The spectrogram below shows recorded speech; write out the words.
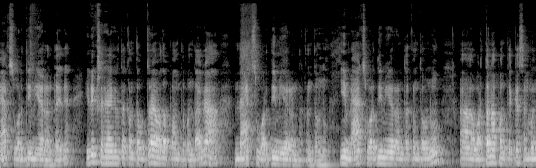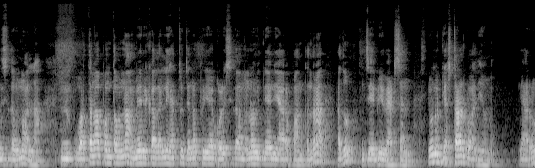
ಮ್ಯಾಕ್ಸ್ ವರ್ದಿನಿಯರ್ ಅಂತ ಇದೆ. ಇದಕ್ಕೆ ಸರಿಯಾಗಿರ್ತಕ್ಕಂಥ ಉತ್ತರ ಯಾವುದಪ್ಪ ಅಂತ ಬಂದಾಗ ಮ್ಯಾಕ್ಸ್ ವರ್ದಿಮಿಯರ್ ಅಂತಕ್ಕಂಥವನು. ಈ ಮ್ಯಾಕ್ಸ್ ವರ್ದಿಮಿಯರ್ ಅಂತಕ್ಕಂಥವನು ವರ್ತನಾ ಪಂಥಕ್ಕೆ ಸಂಬಂಧಿಸಿದವನು ಅಲ್ಲ. ವರ್ತನಾ ಪಂಥವನ್ನು ಅಮೇರಿಕಾದಲ್ಲಿ ಹೆಚ್ಚು ಜನಪ್ರಿಯಗೊಳಿಸಿದ ಮನೋವಿಜ್ಞಾನಿ ಯಾರಪ್ಪ ಅಂತಂದ್ರೆ ಅದು ಜೆ ಬಿ ವ್ಯಾಟ್ಸನ್. ಇವನು ಗೆಸ್ಟಾಲ್ಟ್ವಾದಿ ಇವನು ಯಾರು?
